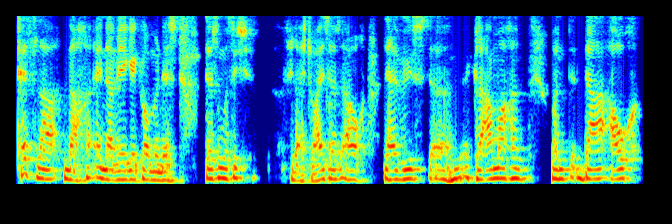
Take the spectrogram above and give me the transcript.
Tesla nach NRW gekommen ist. Das muss ich, vielleicht weiß er es auch, der Herr Wüst äh, klar machen und da auch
